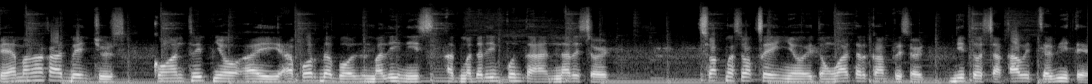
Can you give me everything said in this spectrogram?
Kaya mga ka-adventures, kung ang trip nyo ay affordable, malinis at madaling puntahan na resort, swak na swak sa inyo itong water camp resort dito sa Kawit, Cavite.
